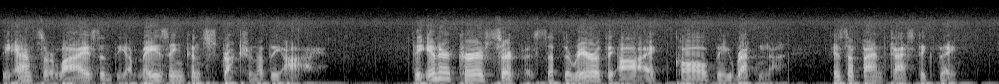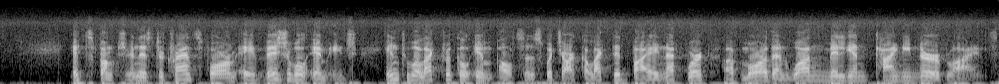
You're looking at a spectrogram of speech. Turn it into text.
The answer lies in the amazing construction of the eye. The inner curved surface at the rear of the eye, called the retina, is a fantastic thing. Its function is to transform a visual image into electrical impulses which are collected by a network of more than one million tiny nerve lines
